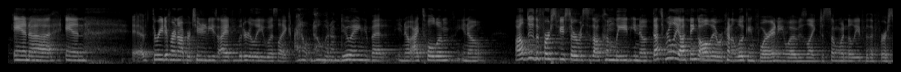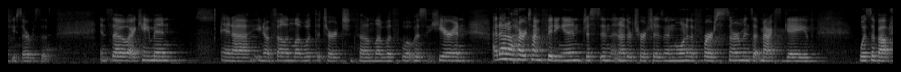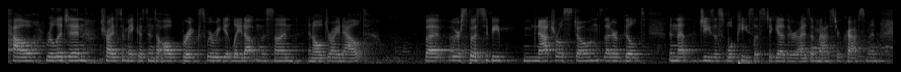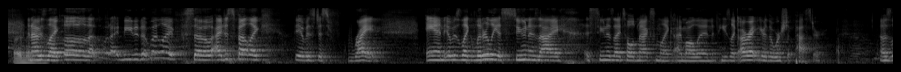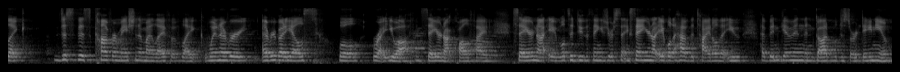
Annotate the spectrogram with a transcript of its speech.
and uh, and three different opportunities. I literally was like, I don't know what I'm doing, but you know, I told them, you know, I'll do the first few services. I'll come lead. You know, that's really I think all they were kind of looking for anyway was like just someone to lead for the first few services. And so I came in and uh, you know fell in love with the church and fell in love with what was here and i'd had a hard time fitting in just in, in other churches and one of the first sermons that max gave was about how religion tries to make us into all bricks where we get laid out in the sun and all dried out but we're supposed to be natural stones that are built and that jesus will piece us together as a master craftsman Amen. and i was like oh that's what i needed in my life so i just felt like it was just right and it was like literally as soon as I, as soon as I told Max, I'm like, I'm all in. And he's like, all right, you're the worship pastor. I was like, just this confirmation in my life of like, whenever everybody else will write you off and say you're not qualified, say you're not able to do the things you're saying, saying you're not able to have the title that you have been given, then God will just ordain you.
